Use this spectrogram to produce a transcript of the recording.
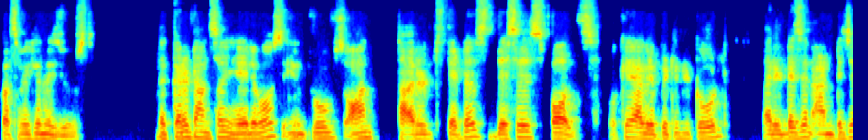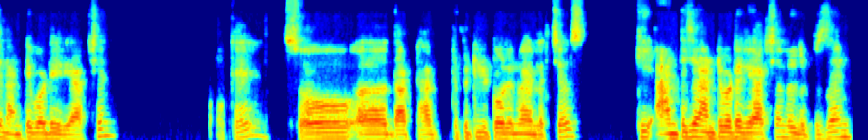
classification is used. The correct answer here was improves on thyroid status. This is false. Okay, I've repeatedly told that it is an antigen antibody reaction. Okay, so uh, that I've repeatedly told in my lectures. Key antigen antibody reaction will represent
